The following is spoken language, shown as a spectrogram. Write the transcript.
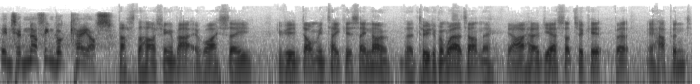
into nothing but chaos. That's the harsh thing about it. Why say if you don't want me to take it, say no? They're two different words, aren't they? Yeah, I heard yes, I took it, but it happened.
